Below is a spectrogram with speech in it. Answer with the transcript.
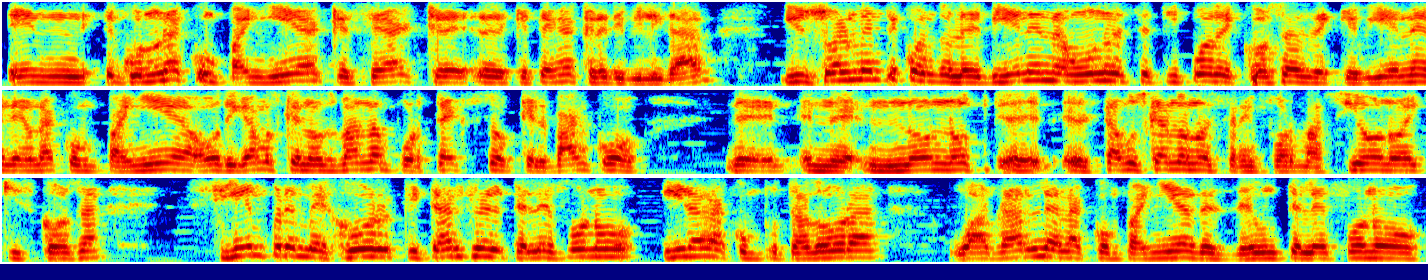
en, con una compañía que sea que tenga credibilidad y usualmente cuando le vienen a uno este tipo de cosas de que viene de una compañía o digamos que nos mandan por texto que el banco eh, no no eh, está buscando nuestra información o x cosa siempre mejor quitarse el teléfono ir a la computadora o hablarle a la compañía desde un teléfono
